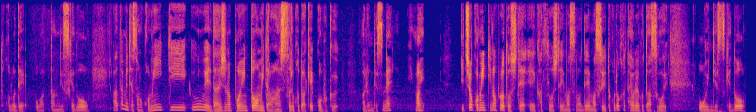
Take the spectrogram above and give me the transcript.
ところで終わったんですけど、改めてそのコミュニティ運営で大事なポイントみたいな話することは結構僕あるんですね。まあ、一応コミュニティのプロとして活動していますので、まあそういうところが頼れることはすごい多いんですけど、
